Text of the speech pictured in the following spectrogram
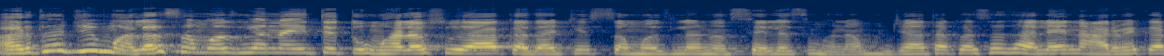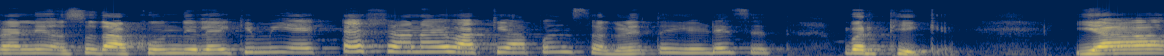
अर्थात जे मला समजलं नाही ते तुम्हाला सुद्धा कदाचित समजलं नसेलच म्हणा. म्हणजे आता कसं झालंय नार्वेकरांनी असं दाखवून दिलंय की मी एकटा शान आहे बाकी आपण सगळे तर येडेच आहेत. बरं ठीक आहे. या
